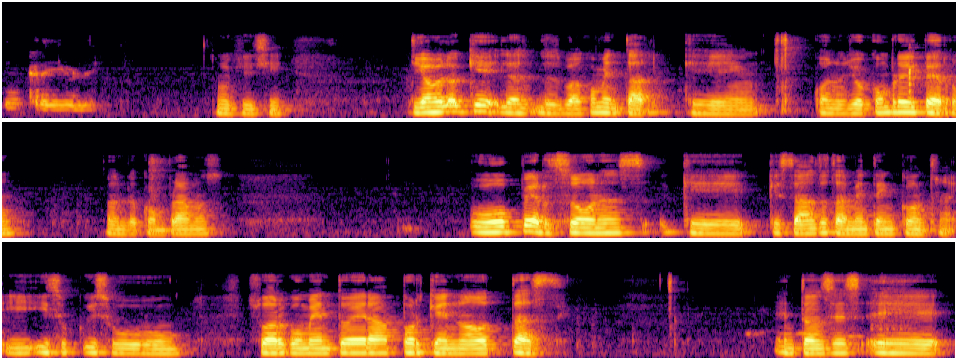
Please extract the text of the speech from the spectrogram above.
increíble. Ok, sí. Dígame que les, les voy a comentar que cuando yo compré el perro, cuando lo compramos, hubo personas que, que estaban totalmente en contra y, y su, y su, su argumento era ¿por qué no adoptaste? Entonces, eh,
